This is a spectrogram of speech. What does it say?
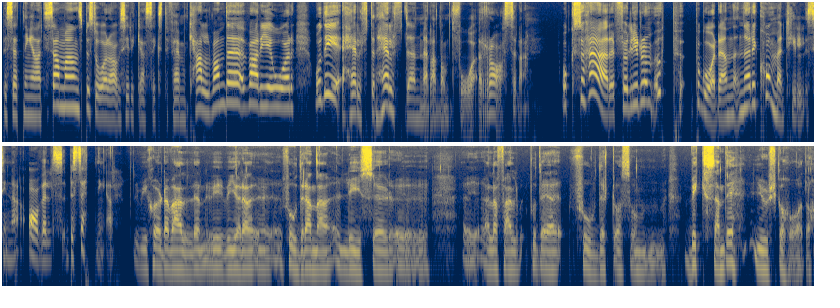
Besättningarna tillsammans består av cirka 65 kalvande varje år och det är hälften hälften mellan de två raserna. Och så här följer de upp på gården när det kommer till sina avelsbesättningar. Vi skördar vallen, vi, vi gör eh, foderanalyser, eh, eh, i alla fall på det fodret då, som växande djur ska ha. Då.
